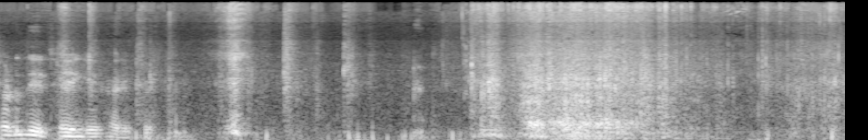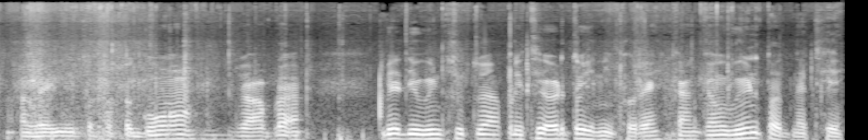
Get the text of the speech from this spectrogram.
શરદી થઈ ગઈ ખરી એ તો ફક્ત ગુણો. જો આપણે બે દી વીણશું તો આપણેથી અડતોય નહીં ખોરાય કારણ કે હું વીણતો જ નથી.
